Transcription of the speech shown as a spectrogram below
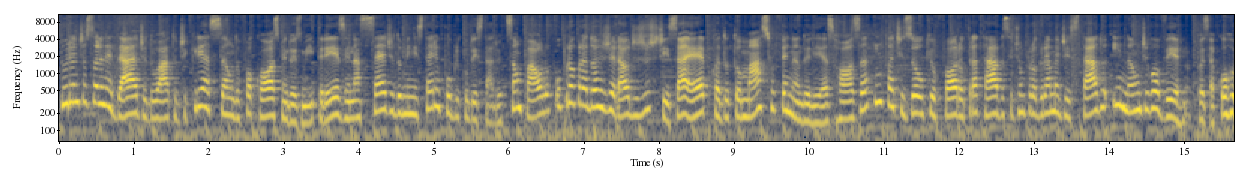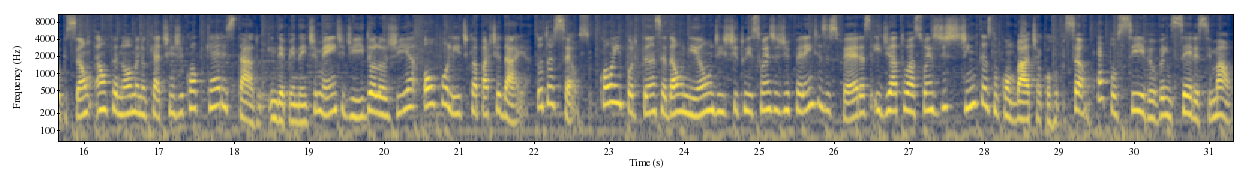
Durante a solenidade do ato de criação do FOCOSP em 2013, na sede do Ministério Público do Estado de São Paulo, o Procurador-Geral de Justiça à época, Dr. Márcio Fernando Elias Rosa, enfatizou que o fórum tratava-se de um programa de Estado e não de governo, pois a corrupção é um fenômeno que atinge qualquer Estado, independentemente de ideologia ou política partidária. Dr. Celso, qual a importância da união de instituições de diferentes esferas e de atuações distintas no combate à corrupção? É possível possível vencer esse mal?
